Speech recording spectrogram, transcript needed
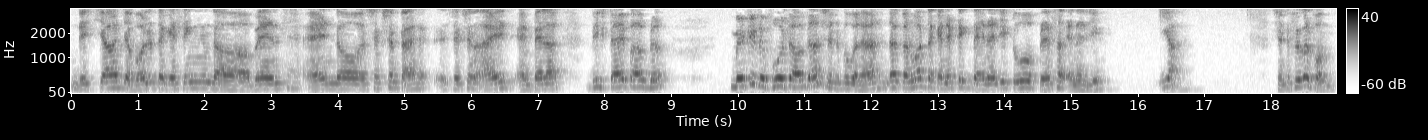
discharge the casing the vanes and uh, suction type suction eye impeller. This type of the making the force of the centrifugal huh? the convert the kinetic the energy to pressure energy. Yeah. Centrifugal pump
